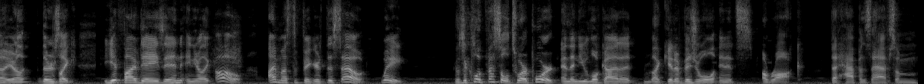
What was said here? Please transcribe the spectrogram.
uh, mm, you're like, there's like you get five days in, and you're like, oh, I must have figured this out. Wait, there's a cloaked vessel to our port, and then you look at it, like get a visual, and it's a rock that happens to have some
